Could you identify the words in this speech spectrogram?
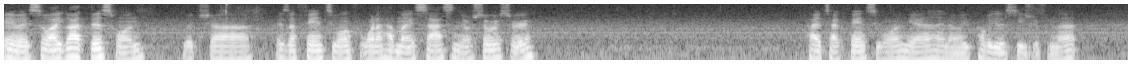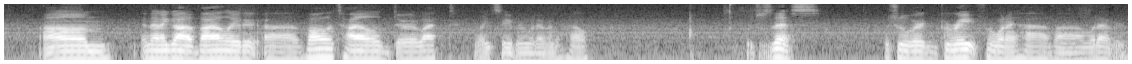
Anyway, so I got this one, which uh, is a fancy one for when I have my assassin or sorcerer. High-tech fancy one, yeah, I know, you probably get a seizure from that. Um, and then I got a violator, uh, volatile derelict lightsaber, whatever the hell. Which is this. Which will work great for when I have, uh, whatever.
